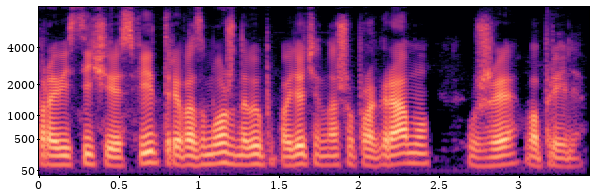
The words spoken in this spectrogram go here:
провести через фильтры. Возможно, вы попадете в нашу программу уже в апреле.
